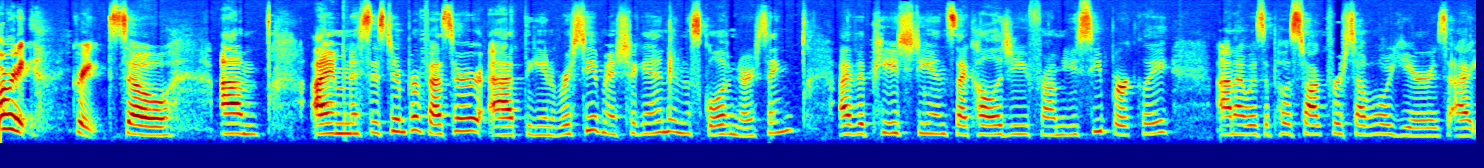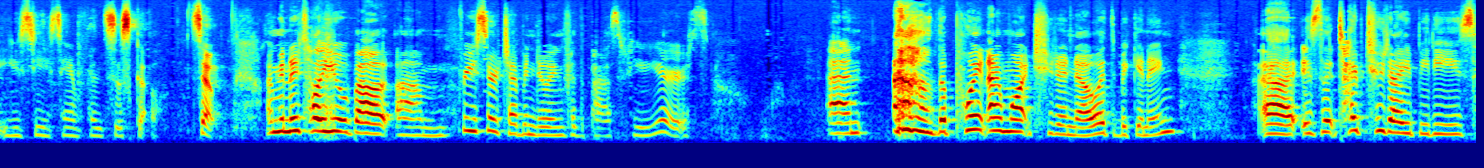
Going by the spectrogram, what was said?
All right, great. So um, I'm an assistant professor at the University of Michigan in the School of Nursing. I have a PhD in psychology from UC Berkeley, and I was a postdoc for several years at UC San Francisco. So I'm going to tell you about um, research I've been doing for the past few years. And the point I want you to know at the beginning uh, is that type 2 diabetes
